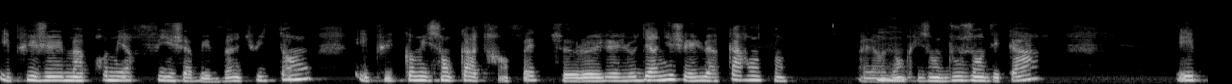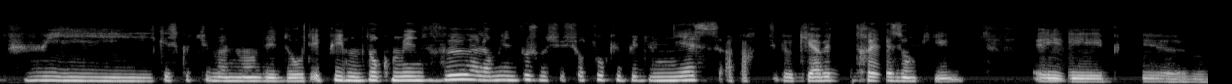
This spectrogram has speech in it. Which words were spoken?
Et puis j'ai eu ma première fille, j'avais 28 ans. Et puis comme ils sont quatre, en fait, le, dernier, je l'ai eu à 40 ans. Alors mhm. donc ils ont 12 ans d'écart. Et puis, qu'est-ce que tu m'as demandé d'autre? Et puis, donc mes neveux. Alors mes neveux, je me suis surtout occupée d'une nièce à partir euh, qui avait 13 ans, qui et, et puis euh,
